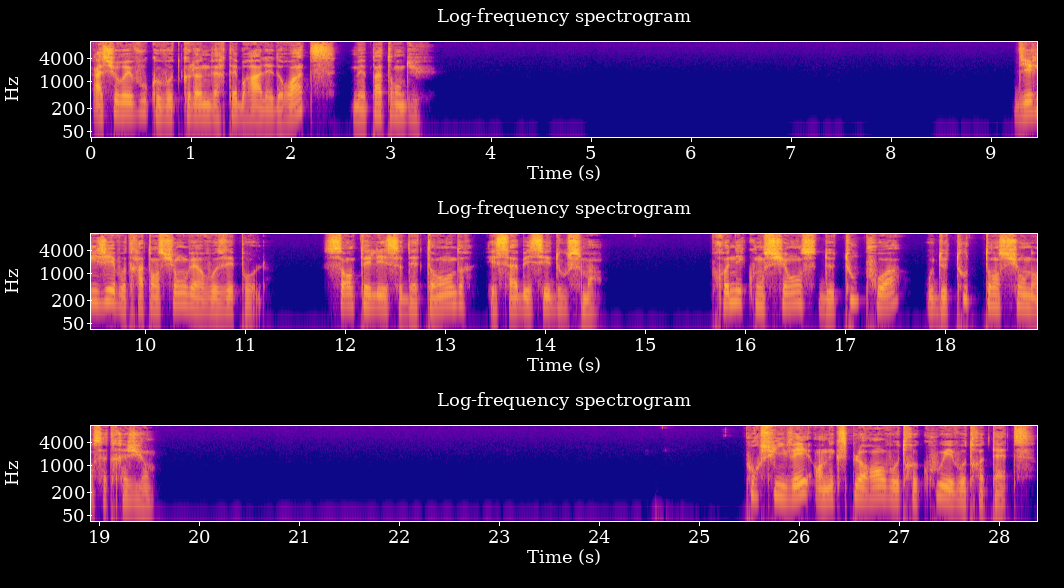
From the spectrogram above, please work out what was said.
Assurez-vous que votre colonne vertébrale est droite, mais pas tendue. Dirigez votre attention vers vos épaules. Sentez-les se détendre et s'abaisser doucement. Prenez conscience de tout poids ou de toute tension dans cette région. Poursuivez en explorant votre cou et votre tête.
